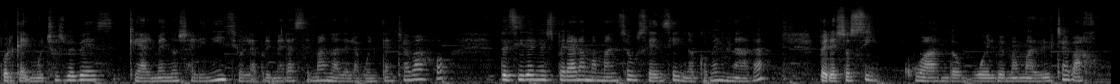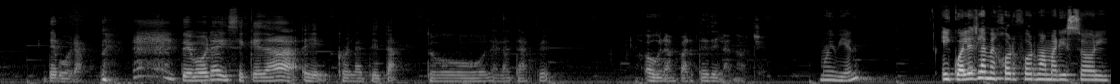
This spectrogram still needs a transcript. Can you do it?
porque hay muchos bebés que al menos al inicio, la primera semana de la vuelta al trabajo, deciden esperar a mamá en su ausencia y no comen nada, pero eso sí, cuando vuelve mamá del trabajo, devora, devora y se queda eh, con la teta toda la tarde o gran parte de la noche. Muy bien. ¿Y cuál es la mejor forma, Marisol,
